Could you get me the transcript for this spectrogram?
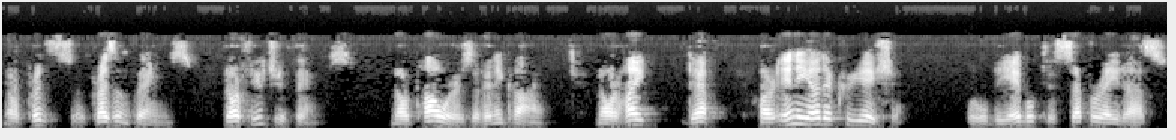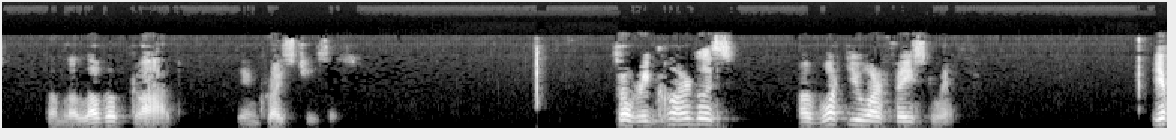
nor present things, nor future things, nor powers of any kind, nor height, depth, or any other creation will be able to separate us from the love of God in Christ Jesus. So regardless of what you are faced with, if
